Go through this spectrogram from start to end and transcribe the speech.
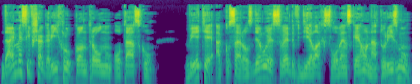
Dajme si však rýchlu kontrolnú otázku. Viete, ako sa rozdeľuje svet v dielach slovenského naturizmu?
